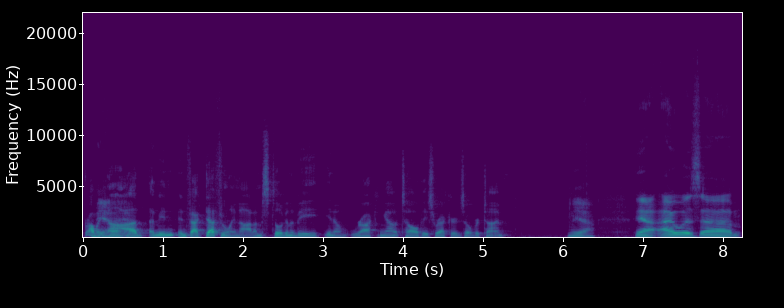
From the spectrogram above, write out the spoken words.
probably Yeah, not. I mean, in fact, definitely not. I'm still going to be, you know, rocking out to all these records over time. Yeah. Yeah, I was um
